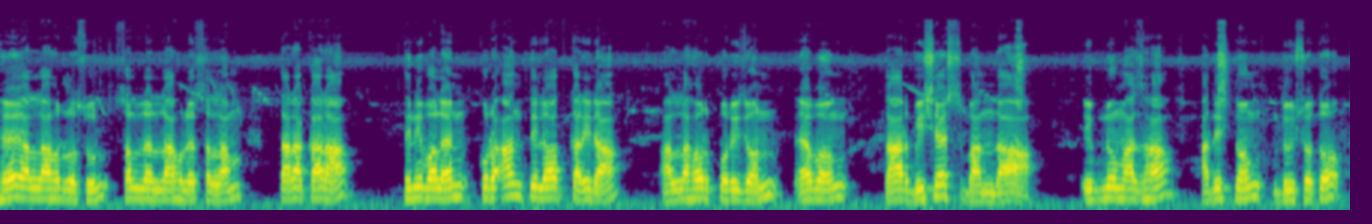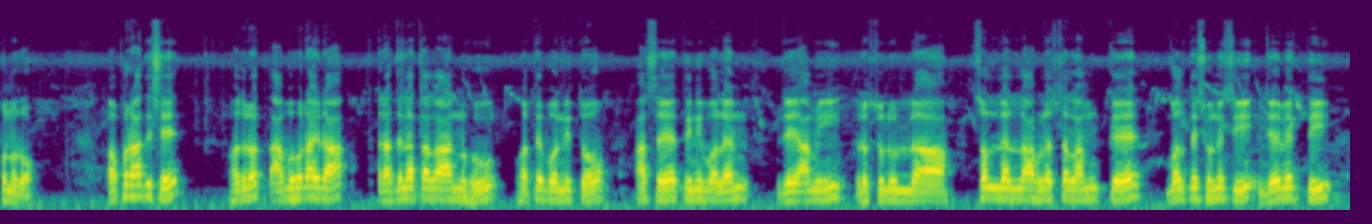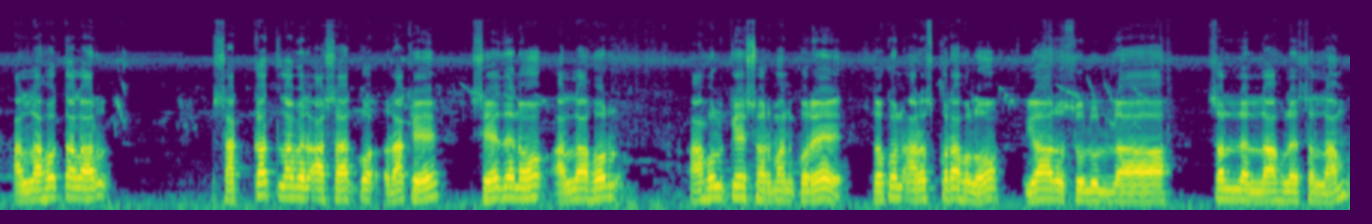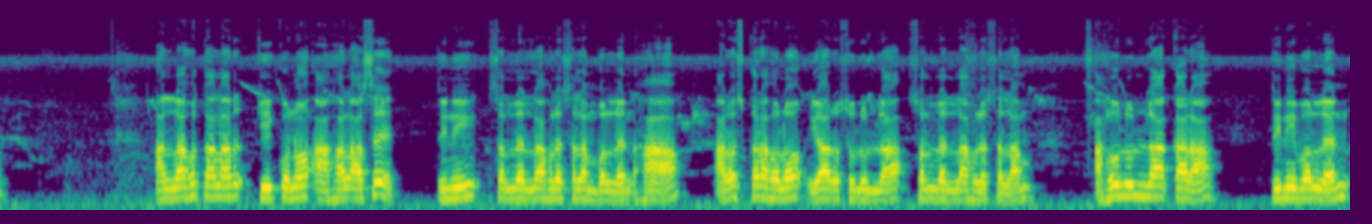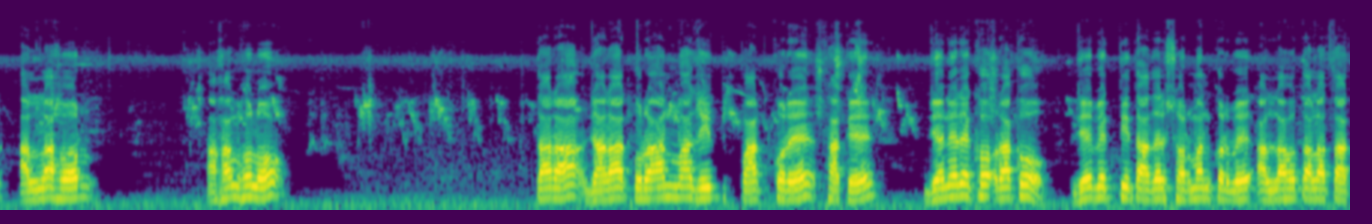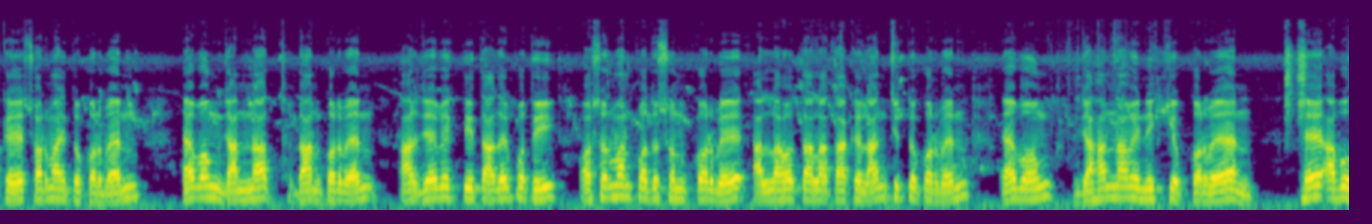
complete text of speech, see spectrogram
হে আল্লাহর রসুল সাল্লাহ সাল্লাম তারা কারা? তিনি বলেন, কোরআন তিলওয়াতকারীরা আল্লাহর পরিজন এবং তার বিশেষ বান্দা। ইবনু মাজহা, হাদিস নং দুইশত পনেরো। অপর হাদিসে হজরত আবু হরাইরা রাদিল্লা তালা আনহু হতে বর্ণিত আছে। তিনি বলেন যে, আমি রসুলুল্লাহ সাল্লাহ সাল্লামকে বলতে শুনেছি যে ব্যক্তি আল্লাহ তালার সাক্ষাৎ লাভের আশা রাখে, সে যেন আল্লাহর আহলকে সম্মান করে তখন আরজ করা হলো, ইয়া রসুল্লাহ সাল্লাহ সাল্লাম, আল্লাহ তালার কি কোনো আহাল আছে? তিনি সাল্লাহ সাল্লাম বললেন হা আরজ করা হলো, ইয়া রসুলুল্লাহ সাল্লাহ সাল্লাম, আহুলুল্লাহ কারা? তিনি বললেন, আল্লাহর আহাল হলো তারা যারা কোরআন মাজিদ পাঠ করে থাকে জেনে রেখো, রাখো, যে ব্যক্তি তাদের সম্মান করবে, আল্লাহ তালা তাকে সম্মানিত করবেন এবং জান্নাত দান করবেন। আর যে ব্যক্তি তাদের প্রতি অসম্মান প্রদর্শন করবে, আল্লাহ তালা তাকে লাঞ্ছিত করবেন এবং জাহান নামে নিক্ষেপ করবেন। হে আবু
